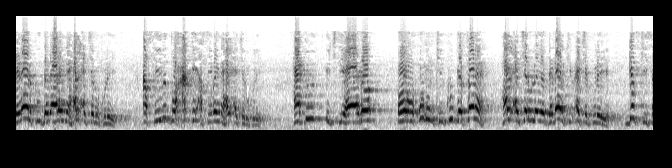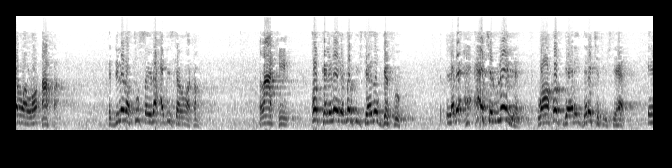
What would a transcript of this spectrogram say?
dadaalkuu dadaalayna hal ajaruu ku leeyahy asiibiduu xaqii asiibayna hal ajaruu ku leeyahy hadduu ijtihaado oo uu xukunkii ku gafana hal ajaruu leeyahy dadaalkiiu ajar ku leeyahay gafkiisana waa loo dhaafa adilada tusayda xadiiskana waa ka mid laakiin qofka la leeyahay markuu ijtihaado gafo laba ajaru leeyahay waa qof gaaray darajatu ijtihaad ee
